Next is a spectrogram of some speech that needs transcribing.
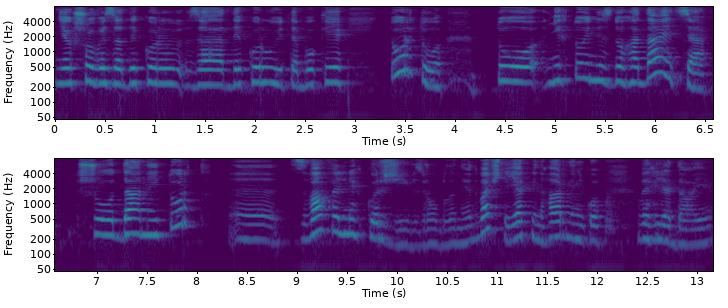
якщо ви задекору, задекоруєте боки торту, то ніхто й не здогадається, що даний торт е, з вафельних коржів зроблений. От бачите, як він гарненько виглядає.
